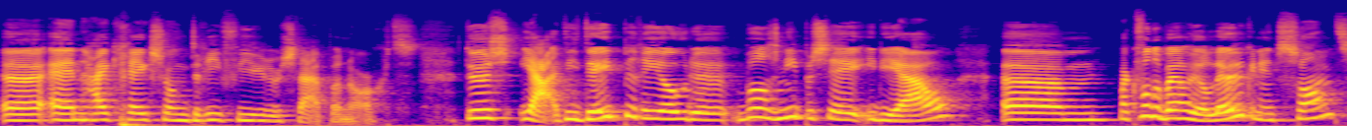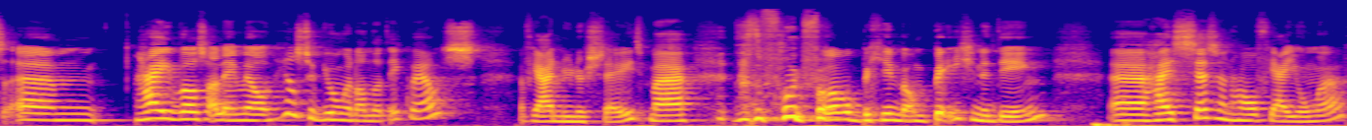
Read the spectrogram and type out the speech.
Uh, en hij kreeg zo'n drie, vier uur slaap per nacht. Dus ja, die dateperiode was niet per se ideaal. Um, maar ik vond het wel heel leuk en interessant. Um, hij was alleen wel een heel stuk jonger dan dat ik was. Of ja, nu nog steeds. Maar dat vond ik vooral op het begin wel een beetje een ding. Hij is 6,5 jaar jonger.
